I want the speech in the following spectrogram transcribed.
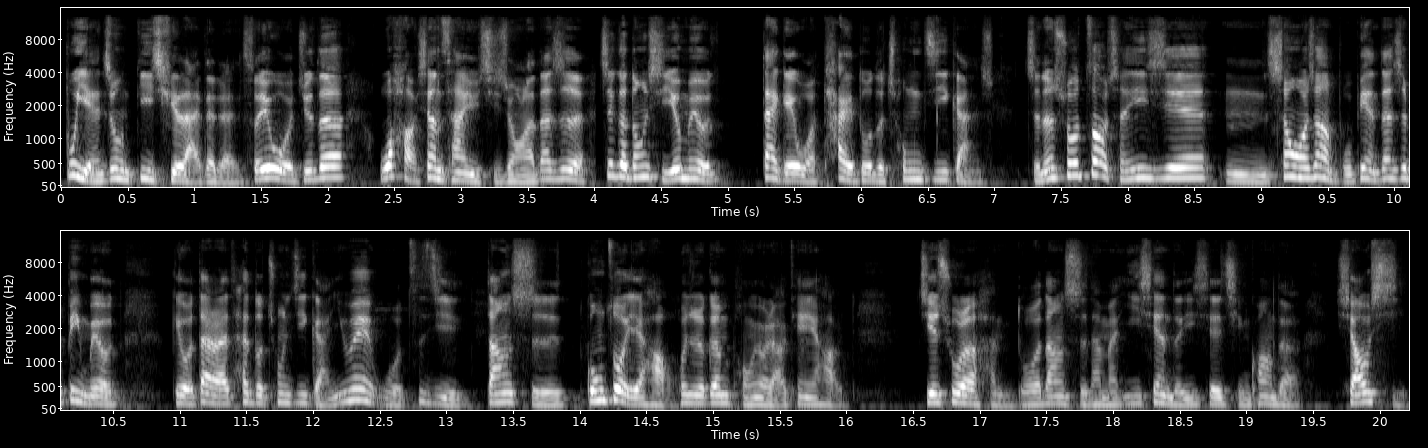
不严重地区来的人，所以我觉得我好像参与其中了，但是这个东西又没有带给我太多的冲击感，只能说造成一些嗯生活上的不便，但是并没有给我带来太多冲击感，因为我自己当时工作也好，或者跟朋友聊天也好，接触了很多当时他们一线的一些情况的消息，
